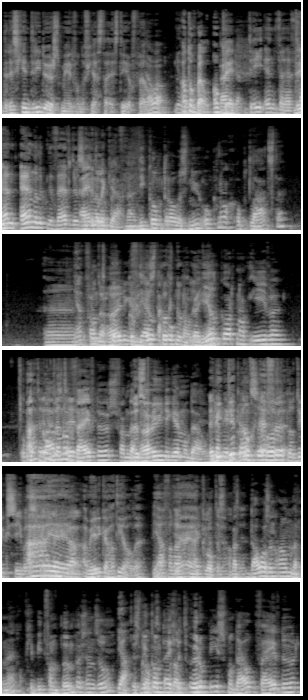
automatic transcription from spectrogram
er is geen driedeurs meer van de Fiesta ST, of wel? Jawel. Ah, toch wel? Oké. Beide. 3 en 5. Drie. En eindelijk de 5 dus. Eindelijk ja. Nou, die komt trouwens nu ook nog op het laatste. Eh, Ja, van de komt- huidige komt heel Fiesta kort ook nog Heel ja. kort nog even. Omdat Ah, er- komt er omdat nog er vijf deurs van de Dus wie- huidige model. een Wie dit nog even- overproductie Ah, waarschijnlijk. ja, ja. Amerika had die al, hè? Ja, voilà. Ja, ja, klopt. had Maar dat was een ander, hè? op het gebied van bumpers en zo. Ja, dus nu komt echt klopt. het Europees model, vijfdeur,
